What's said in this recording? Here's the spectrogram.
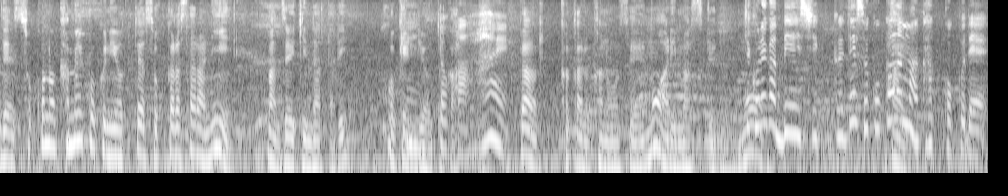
でそこの加盟国によってはそこからさらに、まあ、税金だったり保険料とか。はい。がかかる可能性もありますけども。でこれがベーシックでそこからはい。まあ各国で、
